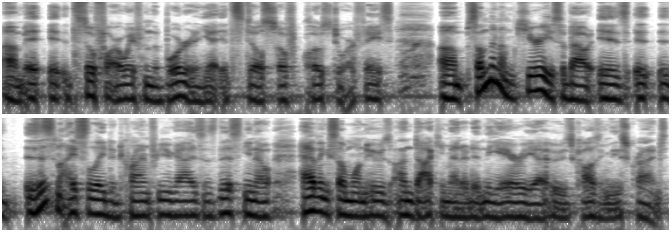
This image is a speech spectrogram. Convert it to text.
Um, it, it's so far away from the border, and yet it's still so close to our face. Um, something I'm curious about is, is, is this an isolated crime for you guys? Is this, you know, having someone who's undocumented in the area who's causing these crimes?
